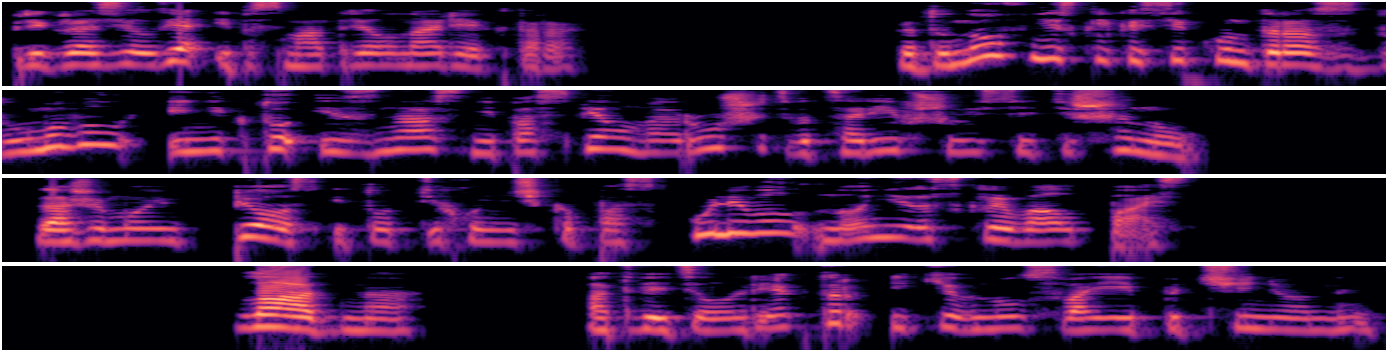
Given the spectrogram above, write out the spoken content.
пригрозил я и посмотрел на ректора. Годунов несколько секунд раздумывал, и никто из нас не посмел нарушить воцарившуюся тишину. Даже мой пес и тот тихонечко поскуливал, но не раскрывал пасть. Ладно, ответил ректор и кивнул своей подчиненной.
